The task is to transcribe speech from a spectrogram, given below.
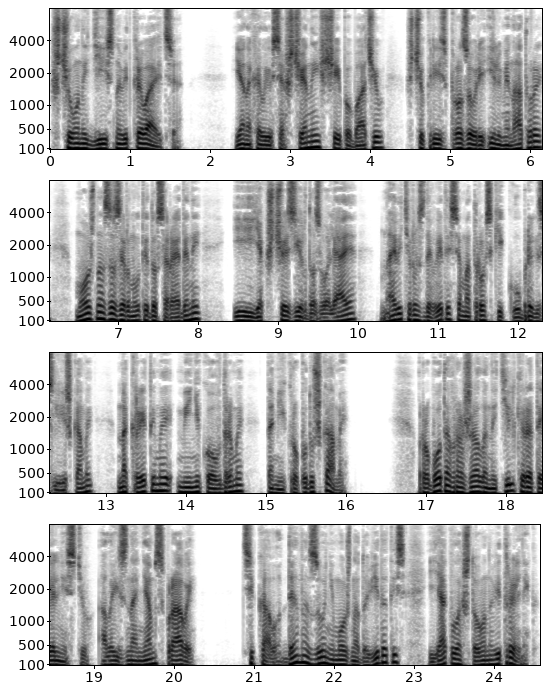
що вони дійсно відкриваються. Я нахилився ще нижче і побачив, що крізь прозорі ілюмінатори можна зазирнути досередини і, якщо зір дозволяє, навіть роздивитися матроський кубрик з ліжками, накритими міні-ковдрами та мікроподушками. Робота вражала не тільки ретельністю, але й знанням справи. Цікаво, де на зоні можна довідатись, як влаштовано вітрильник.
